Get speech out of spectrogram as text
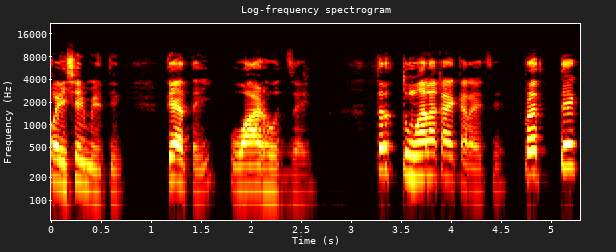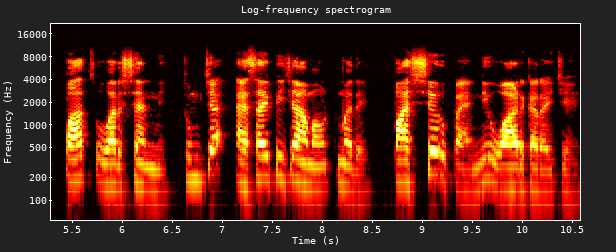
पैसे मिळतील त्यातही वाढ होत जाईल. तर तुम्हाला काय करायचं आहे प्रत्येक पाच वर्षांनी तुमच्या एस आय पीच्या अमाऊंटमध्ये पाचशे रुपयांनी वाढ करायची आहे.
